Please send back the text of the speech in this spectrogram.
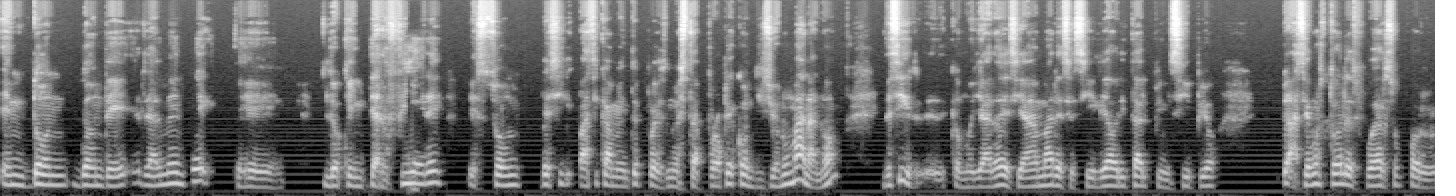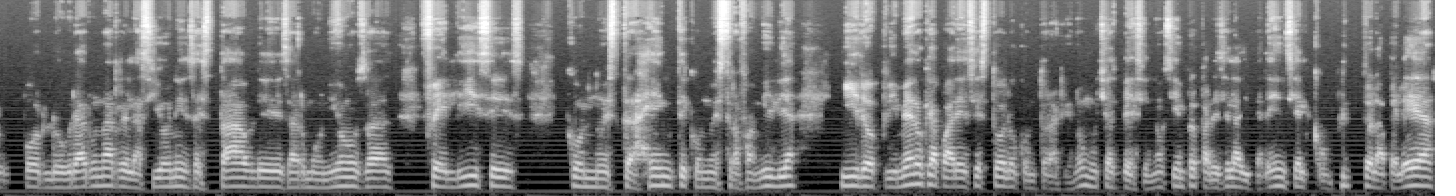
en donde realmente eh, lo que interfiere son básicamente pues nuestra propia condición humana, ¿no? Es decir, eh, como ya lo decía María Cecilia ahorita al principio, hacemos todo el esfuerzo por, por lograr unas relaciones estables, armoniosas, felices con nuestra gente, con nuestra familia, y lo primero que aparece es todo lo contrario, ¿no? Muchas veces, ¿no? Siempre aparece la diferencia, el conflicto, la pelea,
